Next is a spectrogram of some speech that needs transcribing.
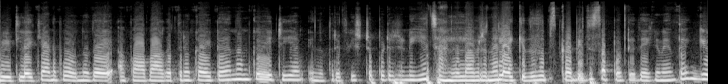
വീട്ടിലേക്കാണ് പോകുന്നത്. അപ്പൊ ആ ഭാഗത്തിനൊക്കെ ആയിട്ട് നമുക്ക് വെയിറ്റ് ചെയ്യാം. ഇന്നത്തെ ഇഷ്ടപ്പെട്ടിട്ടുണ്ടെങ്കിൽ ചാനൽ എല്ലാവരും ലൈക്ക് ചെയ്ത് സബ്സ്ക്രൈബ് ചെയ്ത് സപ്പോർട്ട് ചെയ്തേക്കണേ. താങ്ക്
